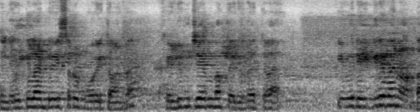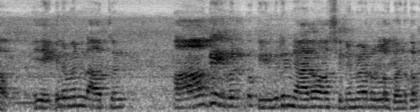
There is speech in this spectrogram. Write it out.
ലീഗൽ അഡ്വൈസർ പോയിട്ടാണ് ഫിലിം ചേംബർ തരുന്നിട്ട് ഇവർ എഗ്രിമെന്റ് ഉണ്ടാവും. ഈ എഗ്രിമെന്റിനകത്ത് ആകെ ഇവർക്ക് ഇവരും ഞാനും ആ സിനിമയോടുള്ള ബന്ധം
